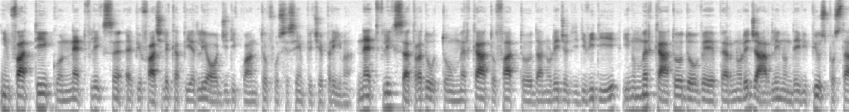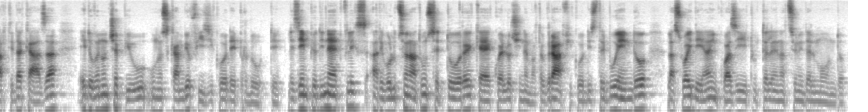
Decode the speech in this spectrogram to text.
Infatti con Netflix è più facile capirli oggi di quanto fosse semplice prima. Netflix ha tradotto un mercato fatto da noleggio di DVD in un mercato dove per noleggiarli non devi più spostarti da casa e dove non c'è più uno scambio fisico dei prodotti. L'esempio di Netflix ha rivoluzionato un settore che è quello cinematografico, distribuendo la sua idea in quasi tutte le nazioni del mondo.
